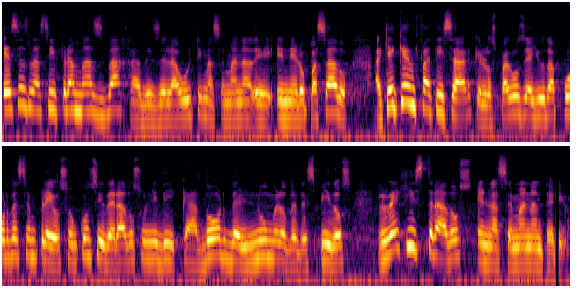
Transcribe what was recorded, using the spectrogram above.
Esa es la cifra más baja desde la última semana de enero pasado. Aquí hay que enfatizar que los pagos de ayuda por desempleo son considerados un indicador del número de despidos registrados en la semana anterior.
